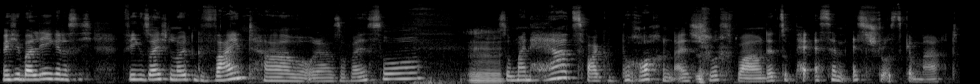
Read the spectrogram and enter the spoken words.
wenn ich überlege, dass ich wegen solchen Leuten geweint habe oder so, weißt du? Mm. So, mein Herz war gebrochen, als Schluss war. Und er hat so per SMS Schluss gemacht.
